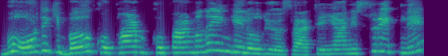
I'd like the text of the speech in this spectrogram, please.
bu oradaki bağı kopar, koparmana engel oluyor zaten. Yani sürekli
